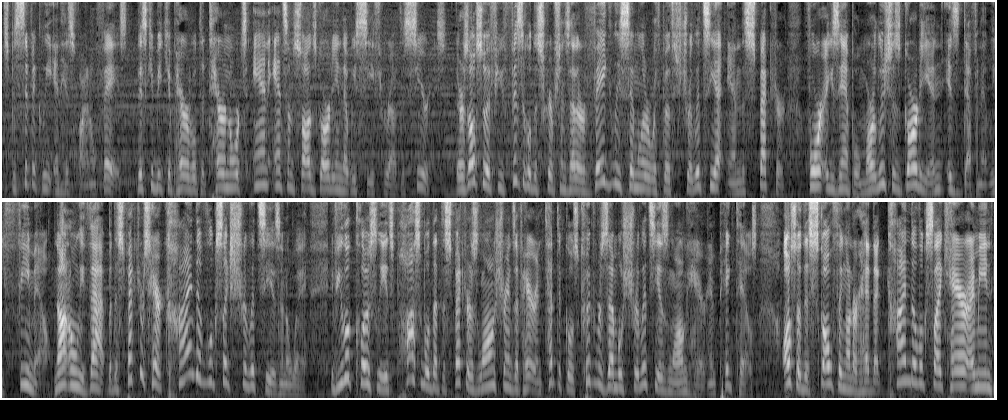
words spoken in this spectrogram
specifically in his final phase. This can be comparable to Terranort's and Ansem Sod's guardian that we see throughout the series. There's also a few physical descriptions that are vaguely similar with both Strelitzia and the Spectre, for example, Marluxia's guardian is definitely female. Not only that, but the Spectre's hair kind of looks like Strelitzia's in a way. If you look closely, it's possible that the Spectre's long strands of hair and tentacles could resemble Strelitzia's long hair and pigtails. Also, this skull thing on her head that kinda looks like hair, I mean,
